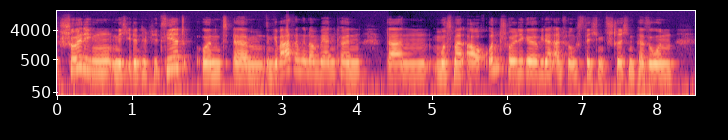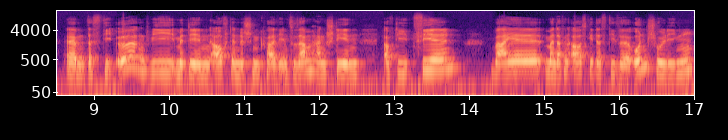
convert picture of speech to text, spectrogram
Schuldigen nicht identifiziert und ähm, in Gewahrsam genommen werden können, dann muss man auch Unschuldige, wieder in Anführungsstrichen Personen, ähm, dass die irgendwie mit den Aufständischen quasi im Zusammenhang stehen, auf die zielen, weil man davon ausgeht, dass diese Unschuldigen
